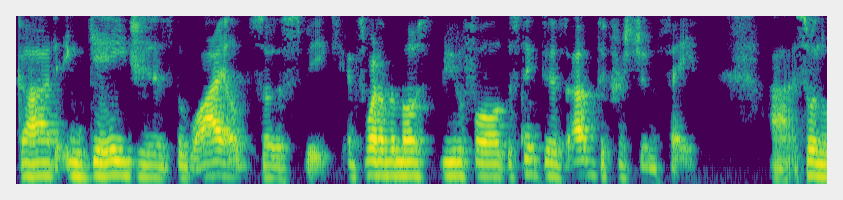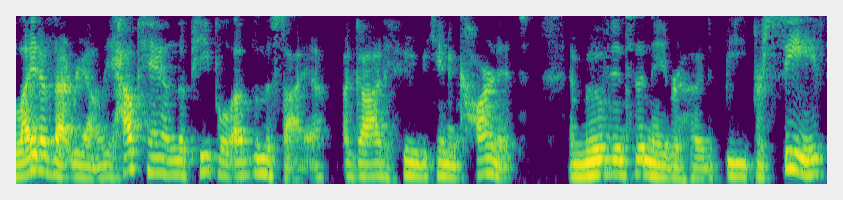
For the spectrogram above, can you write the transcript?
God engages the wild, so to speak. It's one of the most beautiful distinctives of the Christian faith. Uh, so, in light of that reality, how can the people of the Messiah, a God who became incarnate and moved into the neighborhood, be perceived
